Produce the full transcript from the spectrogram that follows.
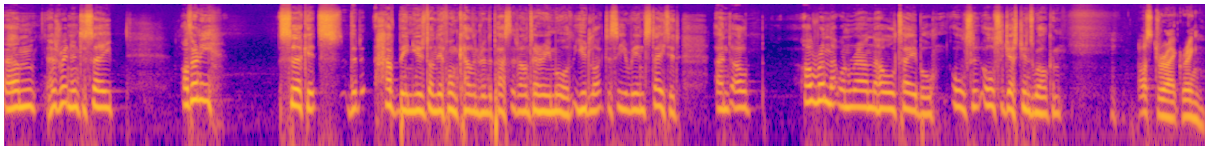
um, has written in to say, are there any circuits that have been used on the F1 calendar in the past that aren't anymore that you'd like to see reinstated? And I'll I'll run that one round the whole table. All su- all suggestions welcome. Österreich ring.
